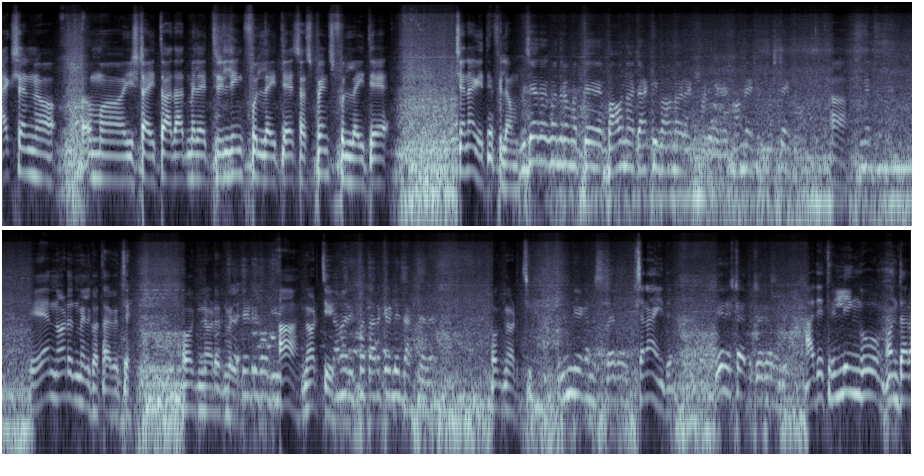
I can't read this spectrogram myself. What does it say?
ಆ್ಯಕ್ಷನ್ ಇಷ್ಟ ಆಯಿತು. ಅದಾದಮೇಲೆ ಥ್ರಿಲ್ಲಿಂಗ್ ಫುಲ್ ಐತೆ ಸಸ್ಪೆನ್ಸ್ ಫುಲ್ ಐತೆ. ಚೆನ್ನಾಗೈತೆ ಫಿಲಮ್ ವಿಜಯ ರಾಘವೇಂದ್ರ ಮತ್ತೆ ಭಾವನಾ ಜಾಕಿ ಭಾವನಾ ಆ್ಯಕ್ಟ್ ಮಾಡಿದ್ದಾರೆ. ಕಾಂಬಿನೇಷನ್ ಫಸ್ಟ್ ಟೈಮ್ ಹಾಂ. ಏನು ನೋಡಿದ್ಮೇಲೆ ಗೊತ್ತಾಗುತ್ತೆ. ಹೋಗಿ ನೋಡಿದ್ಮೇಲೆ. ಹಾ ನೋಡ್ತೀವಿ. ಇಪ್ಪತ್ತಾರಕ್ಕೆ ರಿಲೀಸ್ ಆಗ್ತಾ ಇದೆ. ಹೋಗಿ ನೋಡ್ತೀವಿ. ನಿಮ್ಗೆ ಹೇಗೆ ಅನಿಸ್ತು ಟ್ರೈಲರ್ ಚೆನ್ನಾಗಿದೆ. ಏನು ಇಷ್ಟ ಆಯ್ತು ಅದೇ ಥ್ರಿಲ್ಲಿಂಗು ಒಂಥರ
